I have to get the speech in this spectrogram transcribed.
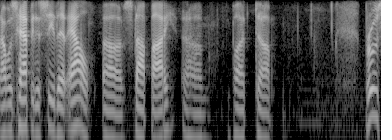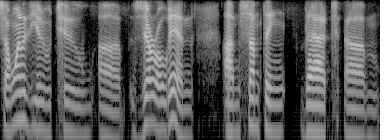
I was happy to see that Al uh, stopped by. Um, but uh, Bruce, I wanted you to uh, zero in on something that um,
